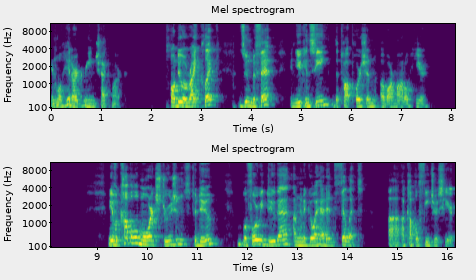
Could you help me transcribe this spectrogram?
and we'll hit our green check mark. I'll do a right click, zoom to fit, and you can see the top portion of our model here. We have a couple more extrusions to do. Before we do that, I'm going to go ahead and fillet uh, a couple features here.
